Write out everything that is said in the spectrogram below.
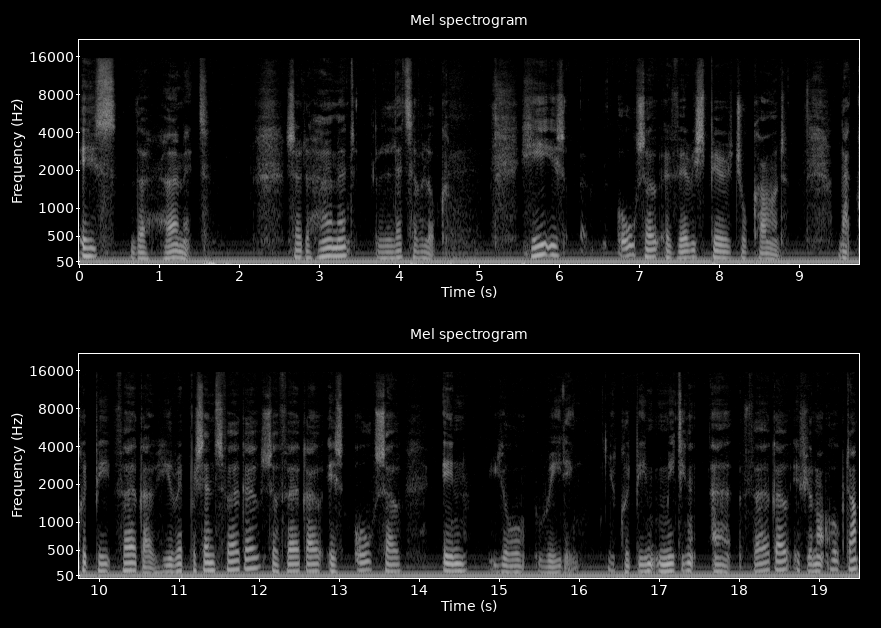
is the Hermit. So the Hermit, let's have a look. He is also a very spiritual card. That could be Virgo. He represents Virgo, so Virgo is also in your reading you could be meeting a Virgo if you're not hooked up.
